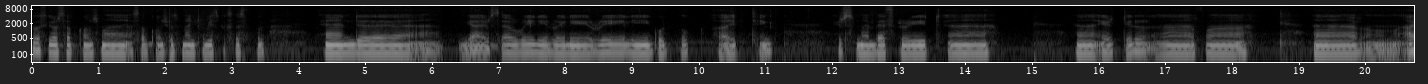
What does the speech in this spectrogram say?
use your subconscious mind, subconscious mind to be successful. And uh, yeah it's a really really really good book. I think. It's my best read uh, uh, it uh, uh, um, i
